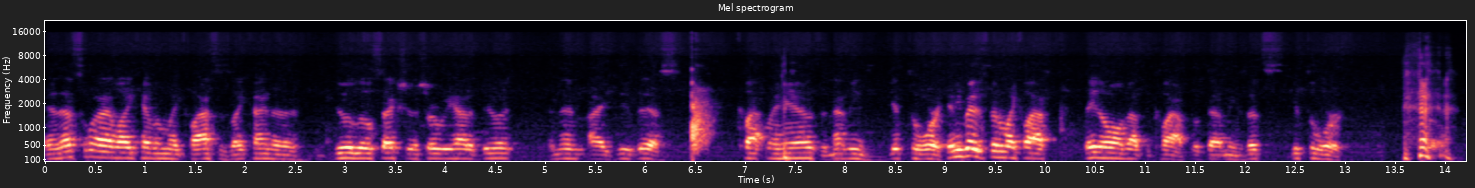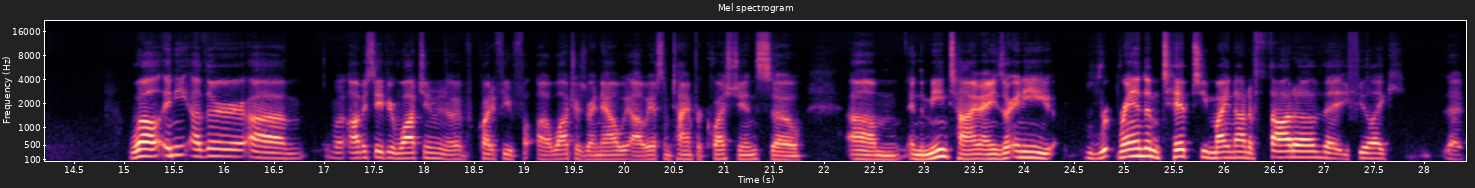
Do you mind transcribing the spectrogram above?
and that's why I like having my classes. I kind of do a little section to show everybody how to do it, and then I do this clap my hands, and that means get to work. Anybody that's been in my class, they know all about the clap. What that means, that's get to work. So. well, any other? Um, well, obviously, if you're watching, have quite a few uh, watchers right now. We, uh, we have some time for questions. So, um, in the meantime, is there any random tips you might not have thought of that you feel like that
